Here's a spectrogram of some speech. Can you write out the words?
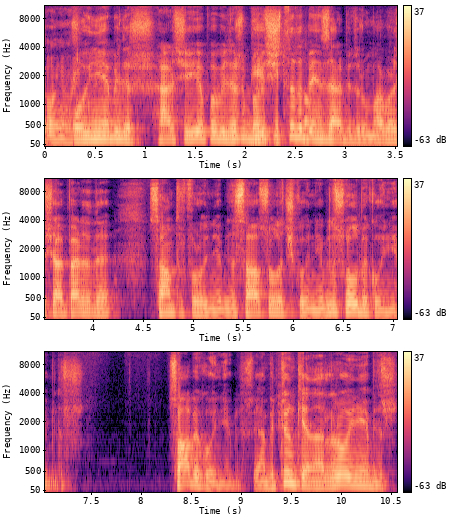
oynamış. Oynayabilir. Her şeyi yapabilir. Barış'ta da benzer bir durum var. Barış Alper'de de santrfor oynayabilir. Sağ sol açık oynayabilir. Sol bek oynayabilir. Sağ bek oynayabilir. Yani bütün kenarları oynayabilir.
